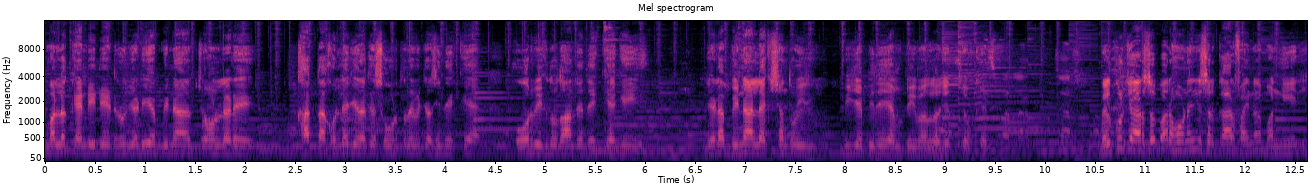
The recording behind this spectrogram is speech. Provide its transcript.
ਮਤਲਬ ਕੈਂਡੀਡੇਟ ਨੂੰ ਜਿਹੜੀ ਹੈ ਬਿਨਾਂ ਚੋਣ ਲੜੇ ਖਾਤਾ ਖੁੱਲਿਆ ਜਿਹਦਾ ਕਿ ਸੂਰਤ ਦੇ ਵਿੱਚ ਅਸੀਂ ਦੇਖਿਆ, ਹੋਰ ਵੀ ਇੱਕ ਦੋ ਥਾਂ ਤੇ ਦੇਖਿਆ ਕਿ ਜਿਹੜਾ ਬਿਨਾਂ ਇਲੈਕਸ਼ਨ ਤੋਂ ਹੀ ਬੀਜੇਪੀ ਦੇ ਐਮਪੀ ਮਤਲਬ ਜਿੱਤ ਚੁੱਕੇ ਇਸ ਨੇ ਵਾਰ ਲੱਗਦਾ 400 ਬਿਲਕੁਲ 400 ਪਾਰ ਹੋਣੇ ਜੀ, ਸਰਕਾਰ ਫਾਈਨਲ ਬਣਨੀ ਹੈ ਜੀ।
